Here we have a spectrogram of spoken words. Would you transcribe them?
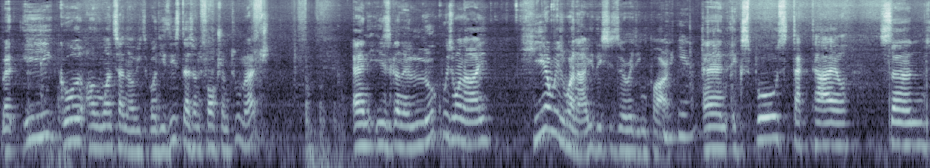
but he goes on one side of his body. This doesn't function too much. And he's gonna look with one eye, hear with one eye, this is the reading part, yeah. and expose tactile, sun,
